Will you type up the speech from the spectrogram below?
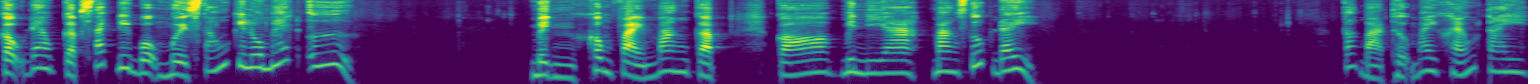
Cậu đeo cặp sách đi bộ 16 km ư. Mình không phải mang cặp, có Minia mang giúp đây. Các bà thợ may khéo tay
